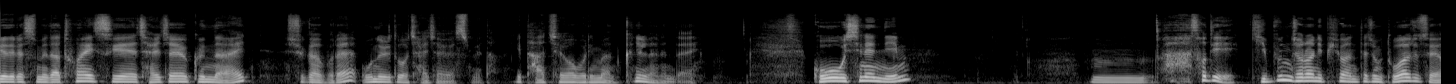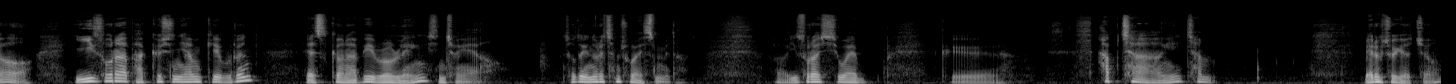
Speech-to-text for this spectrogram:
이어드렸습니다. 트와이스의 잘 자요 Good Night, 슈가볼의 오늘도 잘 자요였습니다. 이게 다 재워버리면 큰일 나는데. 고신혜님, 음, 아, 서디, 기분 전환이 필요한데 좀 도와주세요. 이소라 박효신이 함께 부른 Be Rolling 신청해요. 저도 이 노래 참 좋아했습니다. 어, 이소라 씨와의 그 합창이 참 매력적이었죠.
